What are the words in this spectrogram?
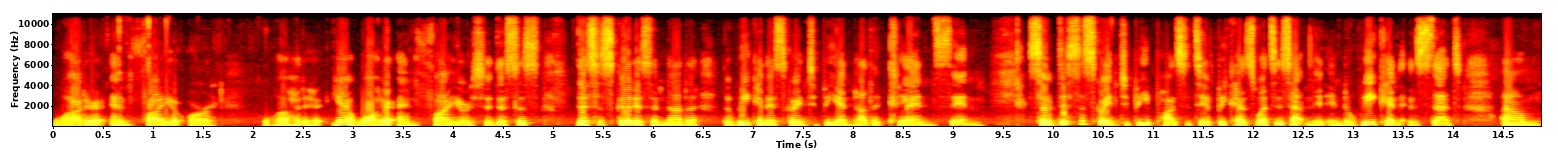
Water and fire, or water, yeah, water and fire. So this is this is good. It's another. The weekend is going to be another cleansing. So this is going to be positive because what is happening in the weekend is that. Um,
